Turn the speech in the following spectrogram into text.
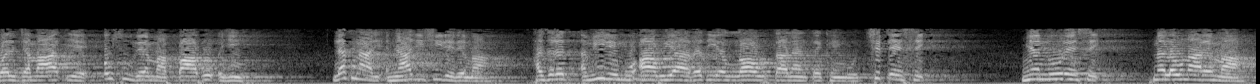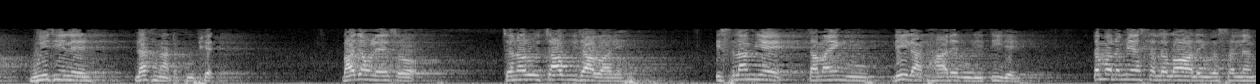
ဝလ်ဂျမာအတ်ရဲ့အုပ်စုထဲမှာပါဖို့အရေးလက္ခဏာတွေအများကြီးရှိတဲ့ထဲမှာဟဇရတ်အမီရ်မူအာဝီယာရဒီအလာဟူတာလန်တခင်ကိုချစ်တဲ့စိတ်ညံ့နိုးတဲ့စိတ်နှလုံးသားထဲမှာမွေးခြင်းလေလက္ခဏာတစ်ခုဖြစ်။ဘာကြောင့်လဲဆိုတော့ကျွန်တော်တို့ကြားဘူးကြပါတယ်အစ္စလာမ်ရဲ့တမိုင်းကိုလေ့လာထားတဲ့လူတွေသိတယ်တမန်တော်မြတ်ဆလလောလဟ်အလัยဟိဝဆလမ်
